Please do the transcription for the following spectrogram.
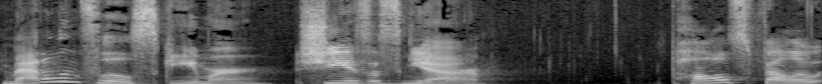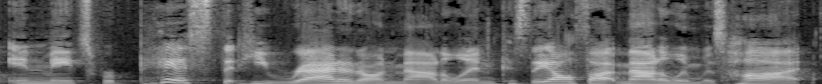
Madeline's a little schemer. She is a schemer. Yeah. Paul's fellow inmates were pissed that he ratted on Madeline because they all thought Madeline was hot.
